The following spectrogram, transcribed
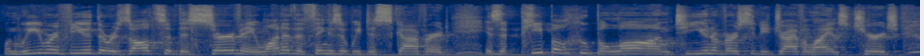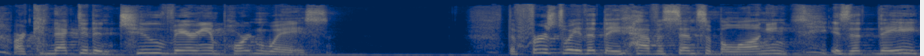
When we reviewed the results of this survey, one of the things that we discovered is that people who belong to University Drive Alliance Church are connected in two very important ways. The first way that they have a sense of belonging is that they,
